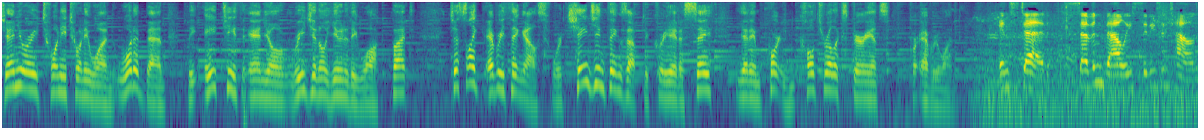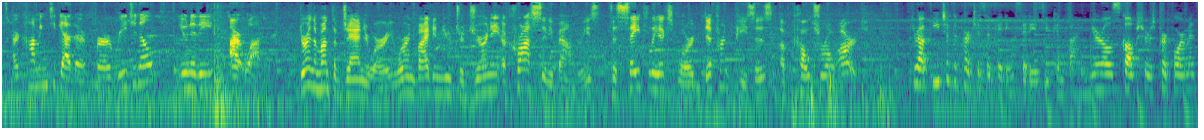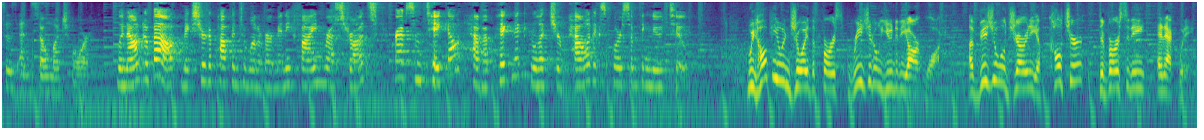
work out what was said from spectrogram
January 2021 would have been the 18th annual Regional Unity Walk, but just like everything else, we're changing things up to create a safe yet important cultural experience for everyone. Instead, seven Valley cities and towns are coming together for a Regional Unity Art Walk. During the month of January, we're inviting you to journey across city boundaries to safely explore different pieces of cultural art. Throughout each of the participating cities, you can find murals, sculptures, performances, and so much more. When out and about, make sure to pop into one of our many fine restaurants, grab some takeout, have a picnic, and let your palate explore something new too. We hope you enjoy the first Regional Unity Art Walk, a visual journey of culture, diversity, and equity.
